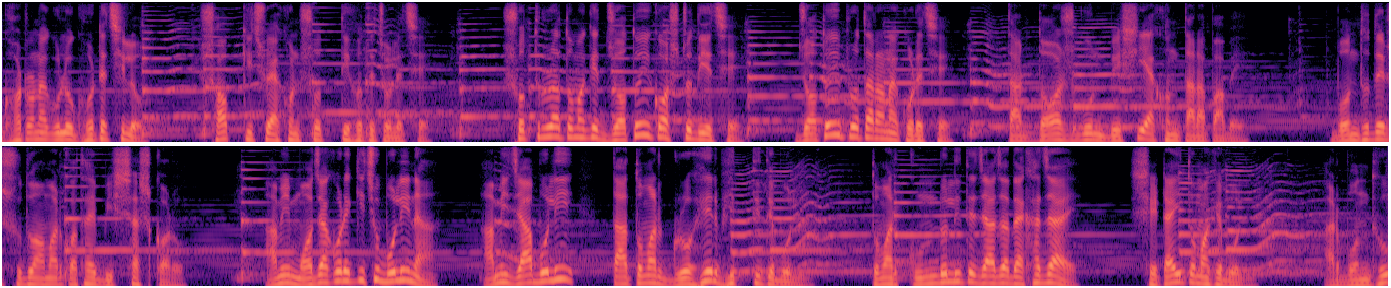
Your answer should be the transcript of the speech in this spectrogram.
ঘটনাগুলো ঘটেছিল সব কিছু এখন সত্যি হতে চলেছে। শত্রুরা তোমাকে যতই কষ্ট দিয়েছে, যতই প্রতারণা করেছে, তার দশ গুণ বেশি এখন তারা পাবে। বন্ধুদের শুধু আমার কথায় বিশ্বাস করো। আমি মজা করে কিছু বলি না। আমি যা বলি, তা তোমার গ্রহের ভিত্তিতে বলি। তোমার কুণ্ডলিতে যা যা দেখা যায়, সেটাই তোমাকে বলি। আর বন্ধু,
